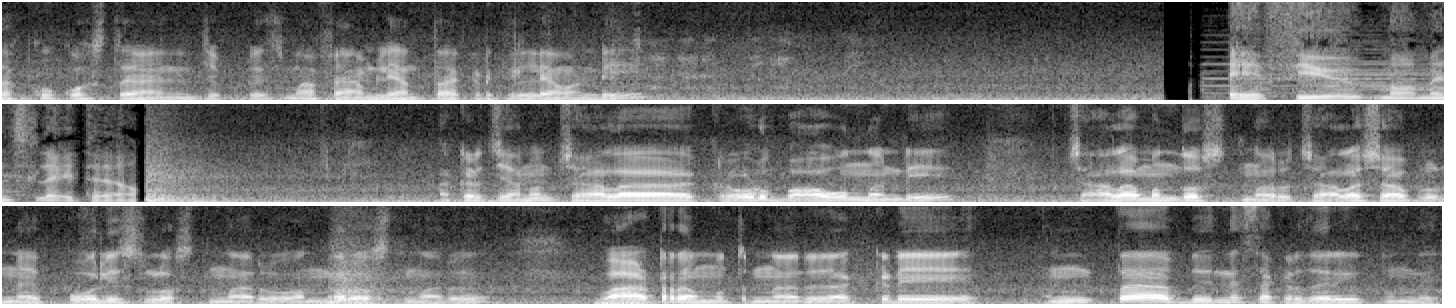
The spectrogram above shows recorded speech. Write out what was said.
తక్కువకి వస్తాయని చెప్పేసి మా ఫ్యామిలీ అంతా అక్కడికి వెళ్ళామండి. A few moments later. అక్కడ జనం చాలా క్రౌడ్ బాగుందండి. చాలా మంది వస్తున్నారు. చాలా షాపులు ఉన్నాయి. పోలీసులు వస్తున్నారు. అందరూ వస్తున్నారు. వాటర్ అమ్ముతున్నారు. అక్కడే అంతా బిజినెస్ అక్కడ జరుగుతుంది.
